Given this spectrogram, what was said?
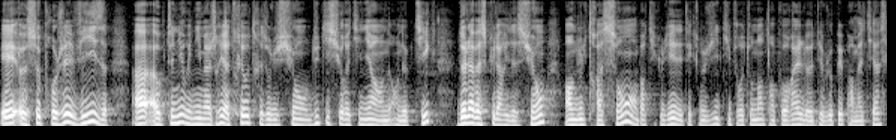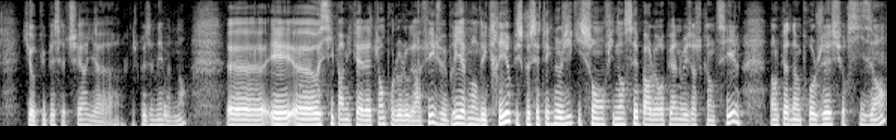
Et euh, ce projet vise à, obtenir une imagerie à très haute résolution du tissu rétinien en optique de la vascularisation en ultrasons, en particulier des technologies type retournant temporel développées par Mathias, qui a occupé cette chaire il y a quelques années maintenant, euh, et euh, aussi par Michael Atlan pour l'holographie, que je vais brièvement décrire, puisque ces technologies qui sont financées par l'European Research Council, dans le cadre d'un projet sur six ans,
